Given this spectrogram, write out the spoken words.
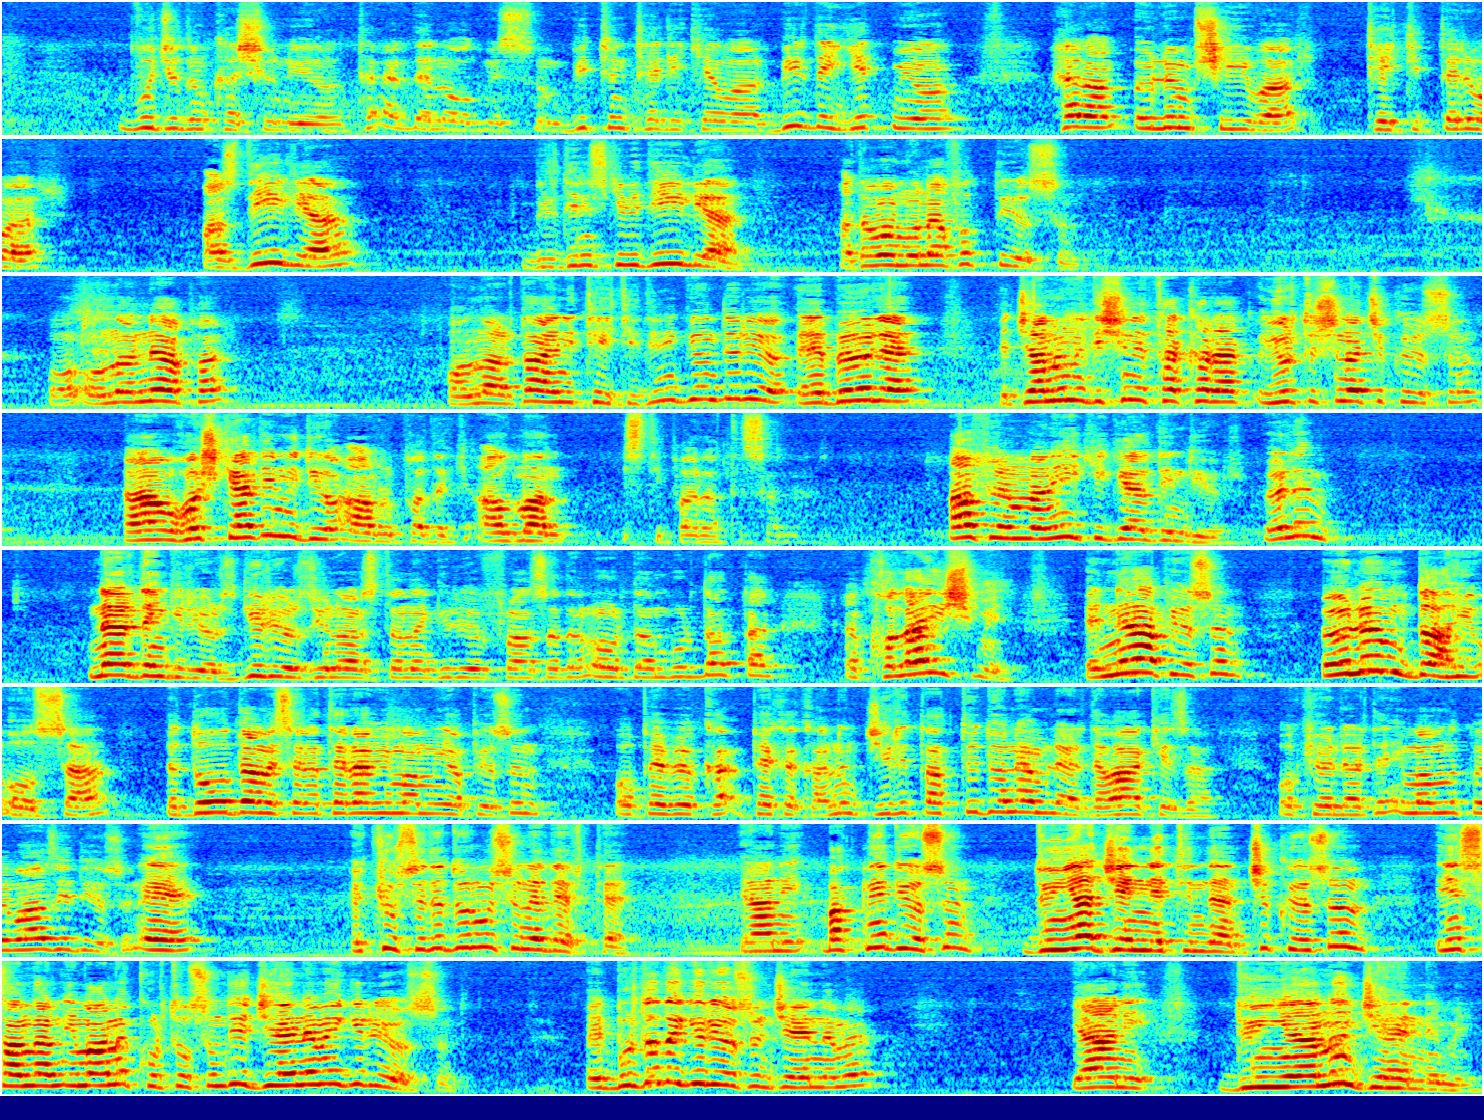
Vücudun kaşınıyor, terden olmuşsun, bütün tehlike var. Bir de yetmiyor. Her an ölüm şeyi var, tehditleri var. Az değil ya. Bildiğiniz gibi değil yani. Adama münafık diyorsun. Onlar ne yapar? Onlar da aynı tehdidini gönderiyor. E böyle e, canını dişini takarak yurt dışına çıkıyorsun. Aa, hoş geldin mi diyor Avrupa'daki Alman istihbaratı sana. Aferin lan iyi ki geldin diyor. Öyle mi? Nereden giriyoruz? Giriyoruz Yunanistan'a, giriyor Fransa'dan, oradan, buradan. Da, Ya kolay iş mi? E ne yapıyorsun? Ölüm dahi olsa, e doğuda mesela teravih imamı yapıyorsun, o PKK PKK'nın cirit attığı dönemlerde hakeza. O köylerde imamlık ve vaaz ediyorsun. E, e kürsüde durmuşsun hedefte. Yani bak ne diyorsun? Dünya cennetinden çıkıyorsun, insanların imanı kurtulsun diye cehenneme giriyorsun. E burada da giriyorsun cehenneme. Yani dünyanın cehennemi.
